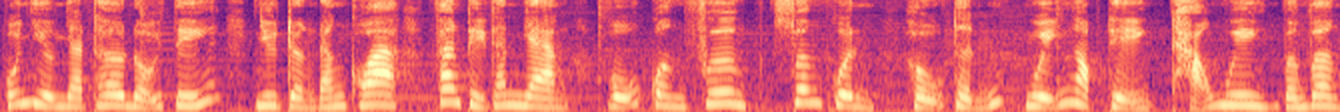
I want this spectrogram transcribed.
của nhiều nhà thơ nổi tiếng như Trần Đăng Khoa, Phan Thị Thanh Nhàn, Vũ Quần Phương, Xuân Quỳnh, Hữu Thỉnh, Nguyễn Ngọc Thiện, Thảo Nguyên, vân vân.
